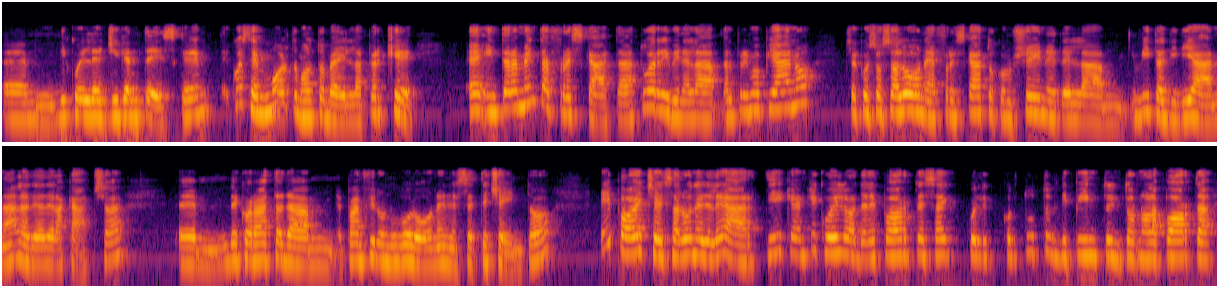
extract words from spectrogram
ehm, di quelle gigantesche, questa è molto molto bella perché è interamente affrescata. Tu arrivi nella, al primo piano, c'è questo salone affrescato con scene della vita di Diana, la dea della caccia, ehm, decorata da mm, Panfilo Nuvolone nel Settecento. E poi c'è il Salone delle Arti, che anche quello ha delle porte, sai, quelli, con tutto il dipinto intorno alla porta,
